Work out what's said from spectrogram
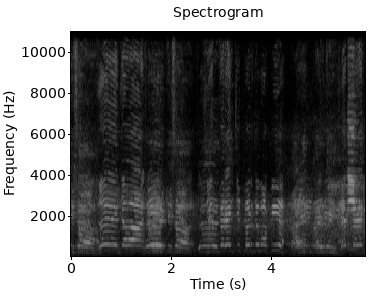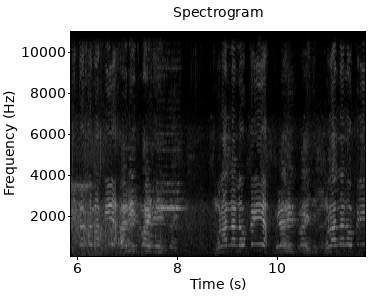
किसान! जय जवान! जय किसान! शेतकऱ्यांची कर्जमाफी शेतकऱ्यांची कर्जमाफी मुलांना नोकरी मुलांना नोकरी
